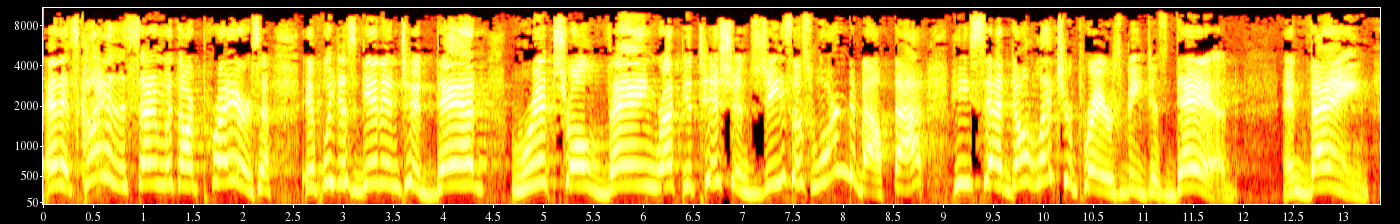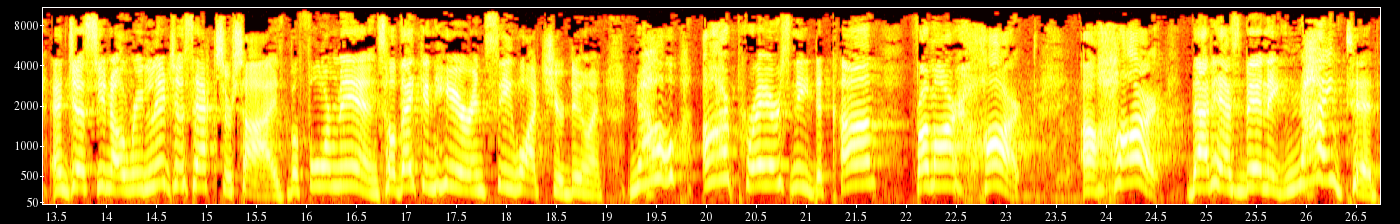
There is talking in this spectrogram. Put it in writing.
And it's kind of the same with our prayers. Uh, if we just get into dead, ritual, vain repetitions, Jesus warned about that. He said, don't let your prayers be just dead and vain and just, you know, religious exercise before men so they can hear and see what you're doing. No, our prayers need to come from our heart. A heart that has been ignited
